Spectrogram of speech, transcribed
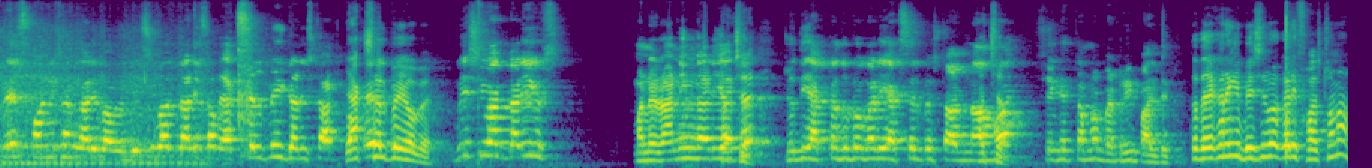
ফ্রেশ কন্ডিশন গাড়ি পাবে। বেশিরভাগ গাড়ি সব এক্সেল পেই গাড়ি স্টার্ট এক্সেল হবে। বেশিরভাগ গাড়ি মানে রানিং গাড়ি আছে। যদি একটা দুটো গাড়ি এক্সেল পে স্টার্ট না আচ্ছা। হয় সেক্ষেত্রে আমরা ব্যাটারি পাল্টে দাদা এখানে কি বেশিরভাগ গাড়ি ফার্স্ট ওনার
